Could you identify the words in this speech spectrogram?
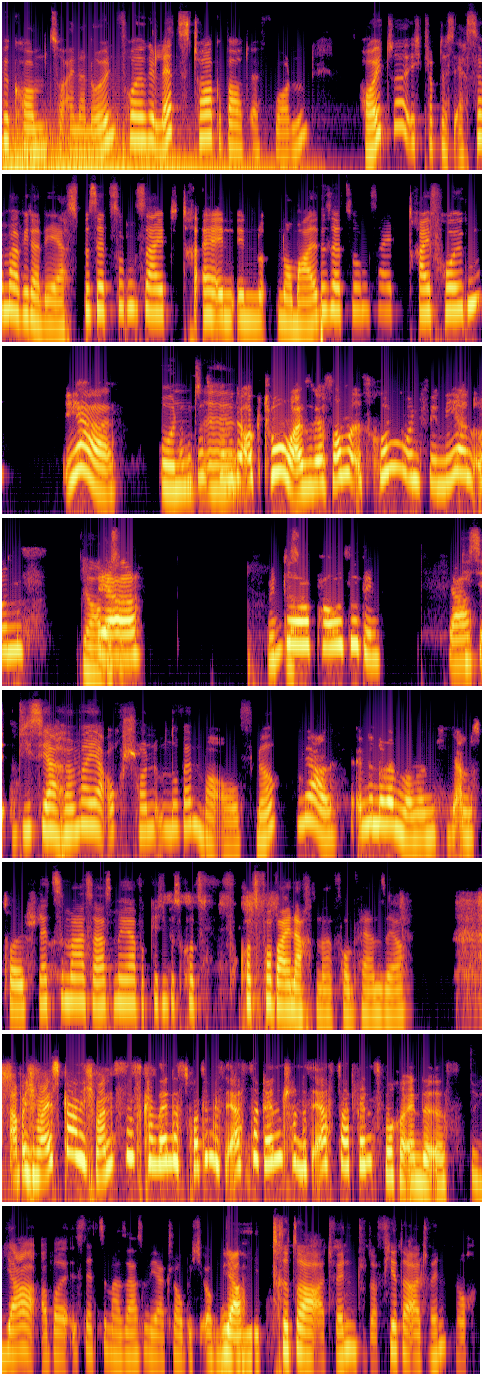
Herzlich willkommen zu einer neuen Folge Let's Talk About F1. Heute, ich glaube, das erste Mal wieder eine Erstbesetzung seit äh, in, in Normalbesetzung seit drei Folgen. Ja, und Und das ist äh, wieder Oktober. Also der Sommer ist rum und wir nähern uns ja, der Winterpause, dem ja, dies, dieses Jahr hören wir ja auch schon im November auf, ne? ja, Ende November, wenn mich nicht alles täuscht. Letztes Mal saßen wir ja wirklich bis kurz, kurz vor Weihnachten ne, vorm Fernseher. Aber ich weiß gar nicht, wann es ist. Kann sein, dass trotzdem das erste Rennen schon das erste Adventswochenende ist. Ja, aber das letzte Mal saßen wir ja, glaube ich, irgendwie Ja. dritter Advent oder vierter Advent noch.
